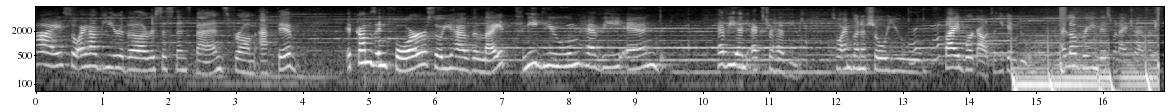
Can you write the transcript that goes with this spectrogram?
Hi, so I have here the resistance bands from Active. It comes in four, so you have the light, medium, heavy, and heavy and extra heavy. So I'm gonna show you five workouts that you can do. I love bringing this when I travel.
